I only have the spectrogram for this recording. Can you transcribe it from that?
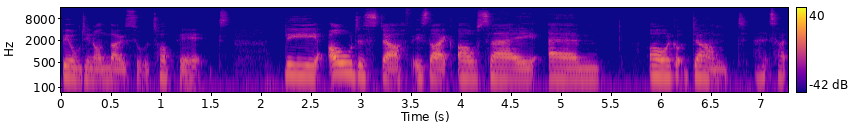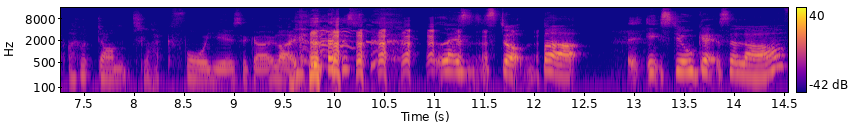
building on those sort of topics. The older stuff is like I'll say, um, oh, I got dumped, and it's like I got dumped like four years ago. Like let's, let's stop, but it- still gets a laugh,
